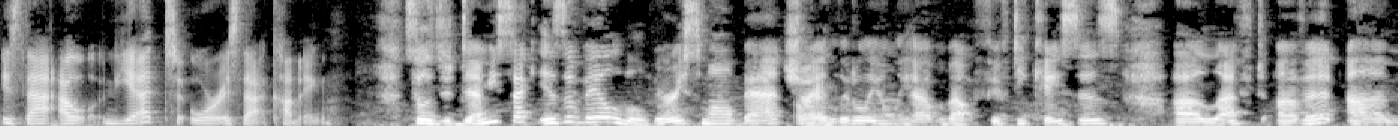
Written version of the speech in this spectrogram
is that out yet or is that coming? So the demisec is available, very small batch. I literally only have about 50 cases uh, left of it. Um,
